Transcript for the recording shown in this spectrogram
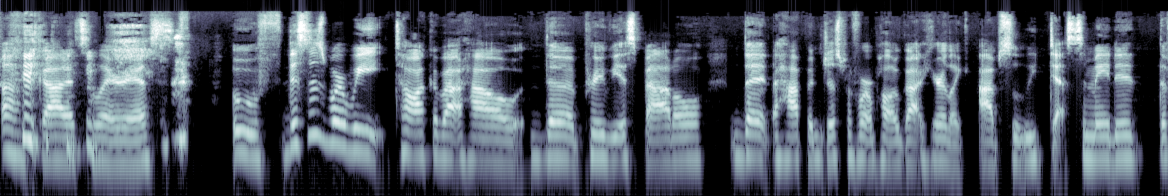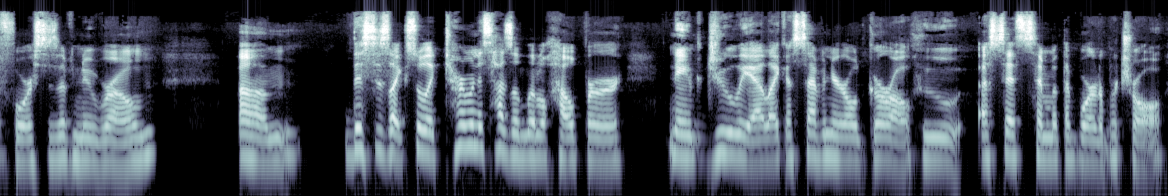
Oh god, it's hilarious. Oof. This is where we talk about how the previous battle that happened just before Apollo got here like absolutely decimated the forces of New Rome. Um this is like so like Terminus has a little helper named Julia, like a 7-year-old girl who assists him with the border patrol.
